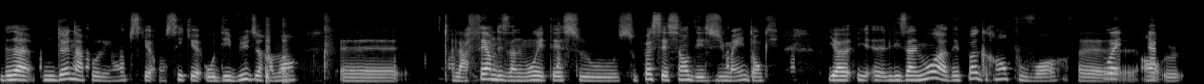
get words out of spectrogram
de, de Napoléon, puisqu'on sait qu'au début du roman, euh, la ferme des animaux était sous, sous possession des humains, donc il y a, les animaux n'avaient pas grand pouvoir euh, en eux.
